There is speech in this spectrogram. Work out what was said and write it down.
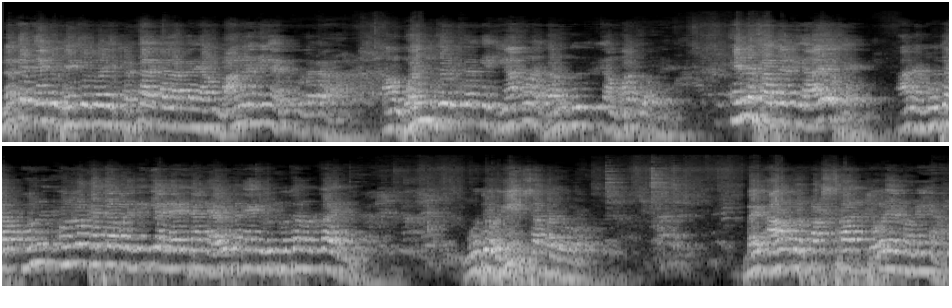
નકર કાંઈ ભેગી પડી કરતા કલા કરે, આમ માંગણે નહીં આવે તો લગા આમ ધર્મ દૂર કે જ્યાં પણ ધર્મ દૂર કે મહત્વ છે એને સાથે આવ્યો છે અને મુજા ઓનલો ખાતા પર વિદ્યા લેડી અને હરી પણ એક વિનોદન ઉતારે મુજો હિત સમજવો ભાઈ, આમ કોઈ પક્ષ જોડેલો નહીં આમ.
